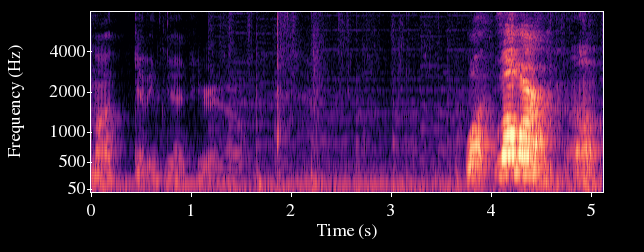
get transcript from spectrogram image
I'm not getting VIP right now. What? Lower! Oh.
